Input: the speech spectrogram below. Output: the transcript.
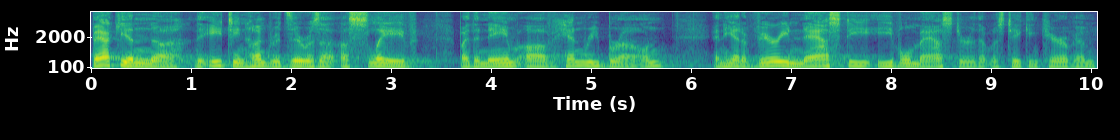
Back in uh, the 1800s, there was a, a slave by the name of Henry Brown and he had a very nasty, evil master that was taking care of him.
